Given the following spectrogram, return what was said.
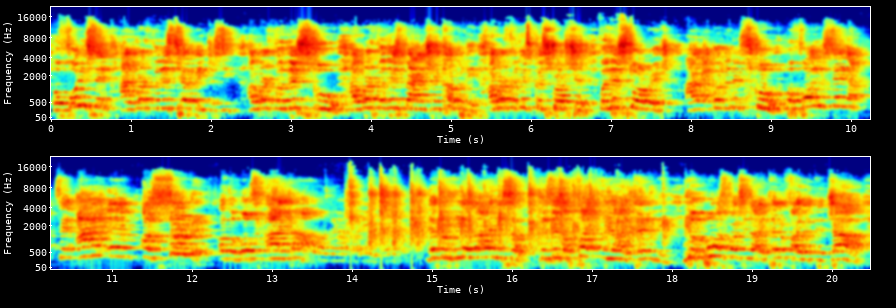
Before you say, I work for this temp agency, I work for this school, I work for this management company, I work for this construction, for this storage, I, I go to this school. Before you say that, say, I am a servant of the Most High God. You have to realign yourself because there's a fight for your identity. Your boss wants you to identify with the job.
